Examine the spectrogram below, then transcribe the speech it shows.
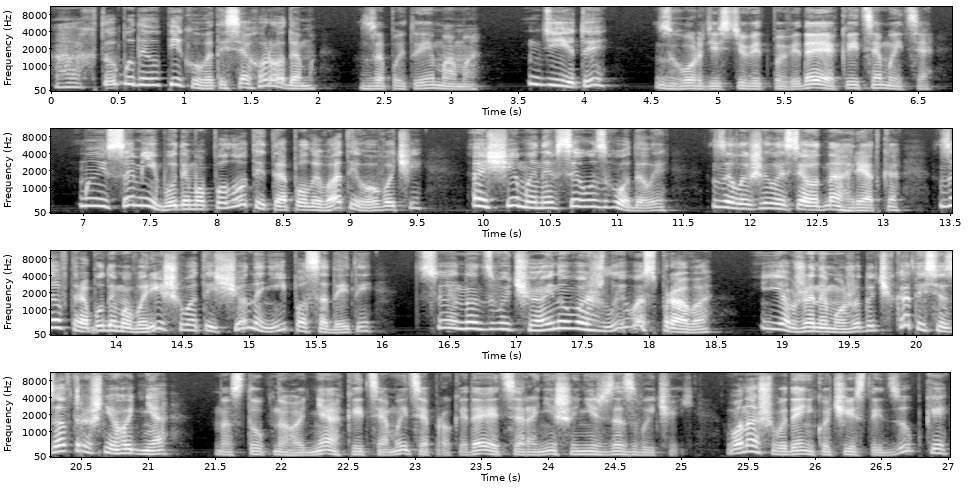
А хто буде опікуватися городом? запитує мама. Діти, з гордістю відповідає киця миця. Ми самі будемо полоти та поливати овочі. А ще ми не все узгодили. Залишилася одна грядка. Завтра будемо вирішувати, що на ній посадити. Це надзвичайно важлива справа. Я вже не можу дочекатися завтрашнього дня. Наступного дня киця миця прокидається раніше, ніж зазвичай. Вона швиденько чистить зубки,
